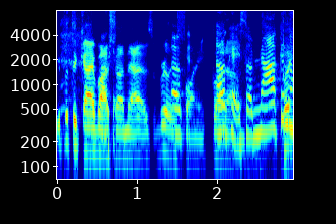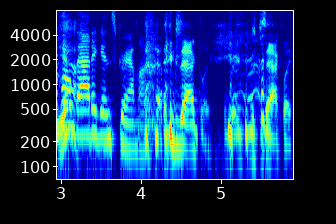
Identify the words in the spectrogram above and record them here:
you put the kibosh okay. on that. It was really okay. funny. But, okay, um, so I'm not going to hold yeah. that against grandma. exactly, exactly.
